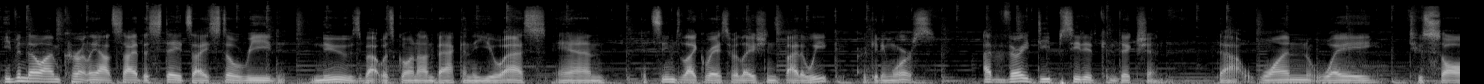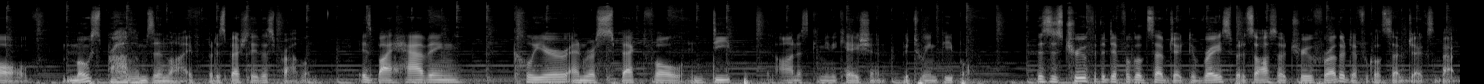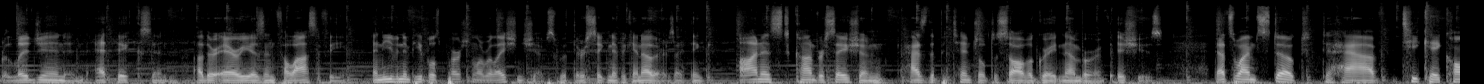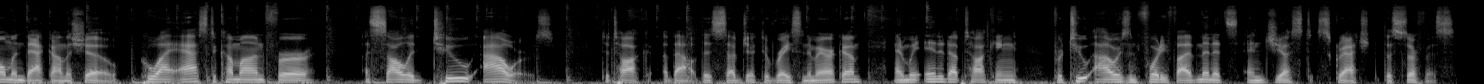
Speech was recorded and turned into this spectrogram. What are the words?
Even though I'm currently outside the States, I still read news about what's going on back in the US, and it seems like race relations by the week are getting worse. I have a very deep seated conviction that one way to solve most problems in life, but especially this problem, is by having clear and respectful and deep and honest communication between people. This is true for the difficult subject of race, but it's also true for other difficult subjects about religion and ethics and other areas in philosophy, and even in people's personal relationships with their significant others. I think honest conversation has the potential to solve a great number of issues. That's why I'm stoked to have TK Coleman back on the show, who I asked to come on for a solid two hours to talk about this subject of race in America, and we ended up talking for two hours and 45 minutes and just scratched the surface.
